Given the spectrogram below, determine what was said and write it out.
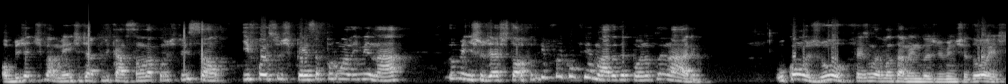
objetivamente de aplicação da Constituição e foi suspensa por uma liminar do ministro Dias Toffoli que foi confirmada depois no plenário. O Conjur fez um levantamento em 2022,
